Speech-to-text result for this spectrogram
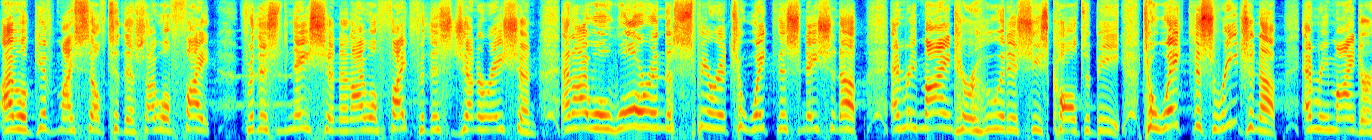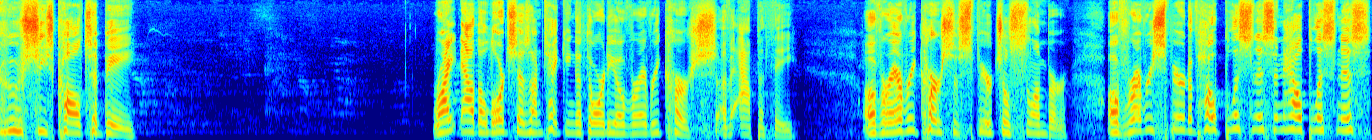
I will give myself to this. I will fight for this nation and I will fight for this generation. And I will war in the spirit to wake this nation up and remind her who it is she's called to be, to wake this region up and remind her who she's called to be. Right now, the Lord says, I'm taking authority over every curse of apathy, over every curse of spiritual slumber, over every spirit of hopelessness and helplessness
